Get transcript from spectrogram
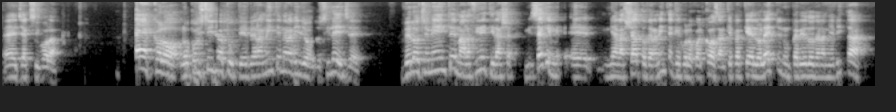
Eh, Jack si vola. Eccolo, lo consiglio a tutti, è veramente meraviglioso, si legge velocemente, ma alla fine ti lascia... Sai che eh, mi ha lasciato veramente anche quello qualcosa, anche perché l'ho letto in un periodo della mia vita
